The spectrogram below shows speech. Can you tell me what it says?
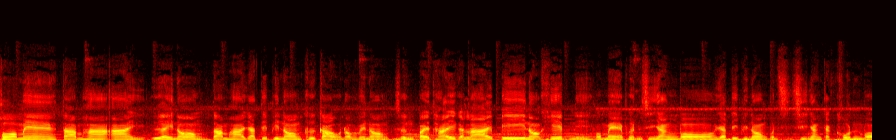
พ่อแม่ตามหาอ้ายเอื้อยน้อง ตามหาญาติพี่น้องคือเก่าเนาะพ่อแม่น้อง ซึ่งไปไทยกันหลายปีเนาะเคสนี่พ่อแม่เพิ่นสิยังบ่ญาติพี่น้องเพิ่นสิยังจักคนบ่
